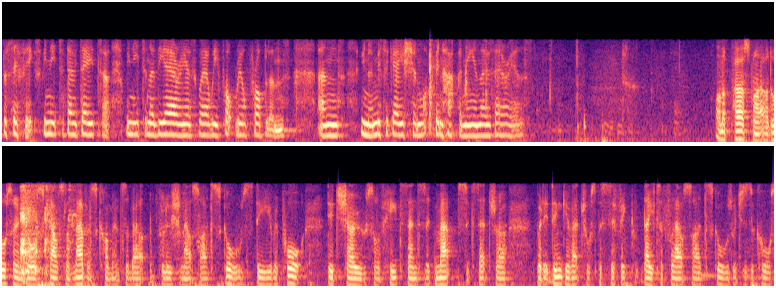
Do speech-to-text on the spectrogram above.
specifics, we need to know data, we need to know the areas where we've got real problems and, you know, mitigation, what's been happening in those areas. On a personal note, I'd also endorse Councillor Nava's comments about the pollution outside schools. The report did show sort of heat-sensitive maps, etc., but it didn't give actual specific data for outside schools, which is, of course,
